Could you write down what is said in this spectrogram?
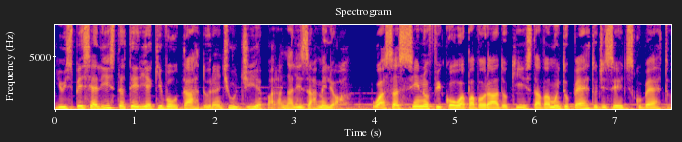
e o especialista teria que voltar durante o dia para analisar melhor. O assassino ficou apavorado que estava muito perto de ser descoberto,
